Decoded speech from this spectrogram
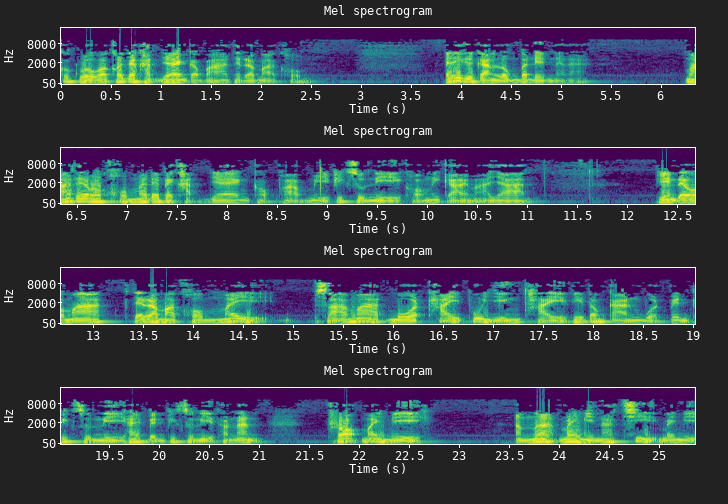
ก็กลัวว่าเขาจะขัดแย้งกับมหาเทรมาคม อันนี้คือการหลงประเด็นนะนะมหาเทรมาคมไม่ได้ไปขัดแย้งของความมีภิกษุณีของนิกายมหายาน เพียงแต่ว่ามหาเทรมาคมไม่สามารถบวชให้ผู้หญิงไทยที่ต้องการบวชเป็นภิกษุณีให้เป็นภิกษุณีเท่านั้น เพราะไม่มีอำนาจไม่มีหน้าที่ไม่มี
